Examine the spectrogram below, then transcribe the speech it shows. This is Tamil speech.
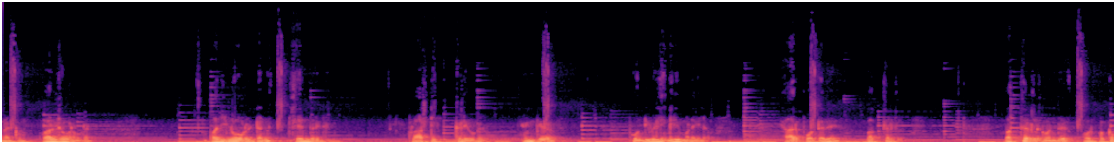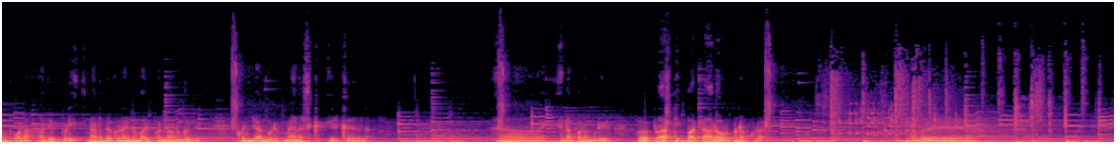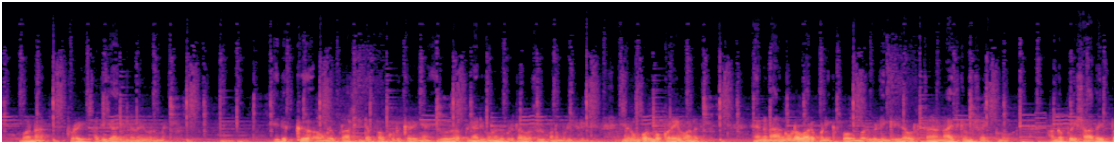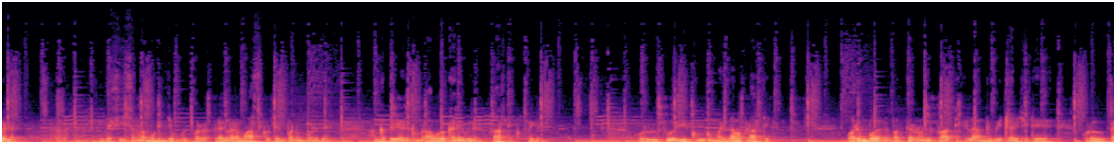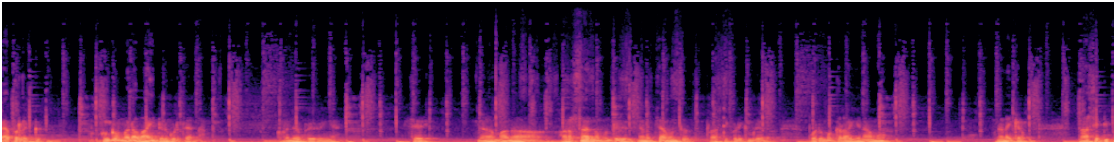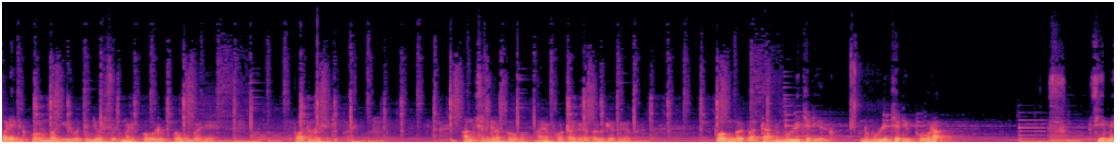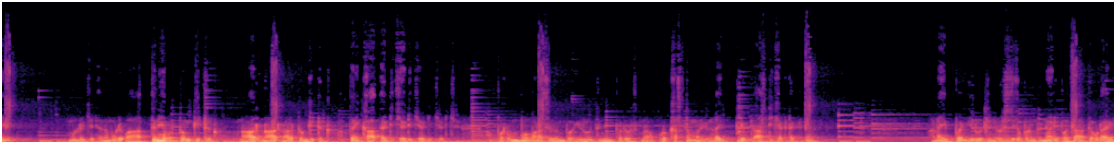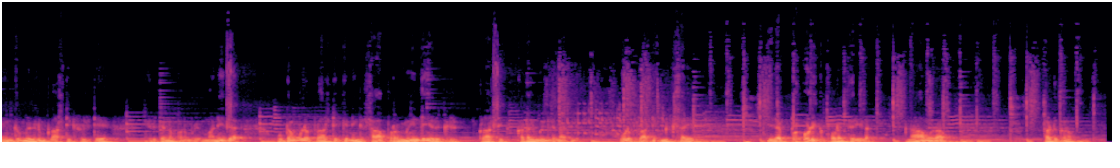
வணக்கம். வாழ்க வளமுடன். பதினோரு டன் சேர்ந்துருக்கு. பிளாஸ்டிக் கழிவுகள். எங்கே? பூண்டி வெள்ளிங்கிரி மலையில். யார் போட்டது? பக்தர்கள். பக்தர்களுக்கு வந்து ஒரு பக்கம் போனால் அது எப்படி நடந்துக்கணும் என்ன மாதிரி பண்ணணுங்கிறது கொஞ்சம் கூட மேனஸ்க்கு இருக்கிறதில்ல. என்ன பண்ண முடியும்? முதல்ல பிளாஸ்டிக் பாட்டில் அலோட் பண்ணக்கூடாது. நமது வனத்துறை அதிகாரிகள் அனைவருமே. இதுக்கு அவங்களுக்கு பிளாஸ்டிக் டப்பா கொடுக்குறீங்க? இருபது ரூபா பின்னாடி கொண்டு வந்து கொடுத்தா வசூல் பண்ண முடியும் இது ரொம்ப ரொம்ப குறைவானது. ஏங்க நாங்கள் உழவார பணிக்கு போகும்போது வெள்ளிங்கிரி தான் ஒரு ஞாயிற்றுக்கிழமை செலக்ட் பண்ணுவோம். அங்கே போய் சாதம் இப்போ இல்லை. இந்த சீசனில் முடிஞ்சு இப்போ ரெகுலராக மாஸ்க் கொட்டைன் பண்ணும் பொழுது அங்கே போய் எடுக்கும்போது அவ்வளோ கழிவுகள் இருக்குது பிளாஸ்டிக் குப்பைகள். ஒரு விபூதி குங்குமம் எல்லாமே பிளாஸ்டிக் வரும்போது பக்தர்கள் வந்து பிளாஸ்டிக்கெல்லாம் அங்கே வீட்டில் வச்சுட்டு ஒரு பேப்பரில் குங்குமம் எல்லாம் வாங்கிட்டு வந்து கொடுத்தேன்னா குறைஞ்சா போயிடுவீங்க. சரி. நாம அரசாங்கம் வந்து நினச்சா வந்து பிளாஸ்டிக் ஒழிக்க முடியாது. பொதுமக்களாகி நாமும் நினைக்கிறோம். நான் செட்டிப்பாளையத்துக்கு போகும்போது இருபத்தஞ்சி வருஷத்துக்கு முன்னாடி போகும் போகும்போது போத்தனூர் செட்டிப்பாளையம். ஃபங்க்ஷனுக்கெல்லாம் போவோம். ஃபோட்டோகிராஃபர் வீடியோகிராஃபர் போகும்போது பார்த்தா அந்த முள்ளுச்செடி இருக்கும். அந்த முள்ளுச்செடி பூரா சீமையில் முள்ளு செடி. அந்த முள்ளு அத்தனையும் அப்படி தொங்கிட்டு இருக்கும். நார் நார் நார் தொங்கிட்டு இருக்கும். அத்தனை காற்று அடித்து அடித்து அடித்து அடித்து அப்போ ரொம்ப மனசு வெம்பு இருபத்தஞ்சி முப்பது வருஷத்துக்கு அவ்வளோ கஷ்டமாக இருக்குது என்னடா இப்படி பிளாஸ்டிக்காக கிடக்குதுன்னு. ஆனால் இப்போ இருபத்தஞ்சி வருஷத்துக்கு அப்புறம் பின்னாடி பார்த்தா அதை விட இங்கும் எதிலும் பிளாஸ்டிக் சொல்லிட்டு இதுக்கு என்ன பண்ண முடியும்? மனித உடம்புல பிளாஸ்டிக்கு நீங்கள் சாப்பிட்ற மீன்லேயே இருக்குது பிளாஸ்டிக் கடல் மீன் எல்லாத்துலேயும் அவ்வளோ பிளாஸ்டிக் மிக்ஸ் ஆகிருக்கு இதை எப்போ ஒழிக்க போகிறோன்னு தெரியல. நாம தான் தடுக்கணும்.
